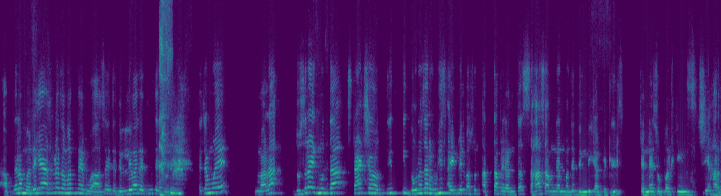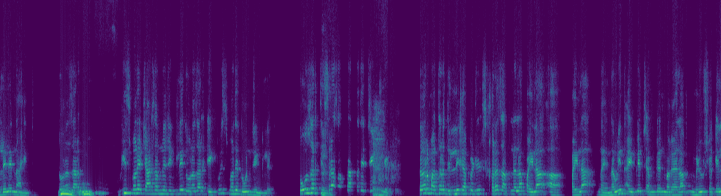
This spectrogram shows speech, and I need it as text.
आपल्याला मध्ये काय असणं जमत नाही बुवा असं येतं दिल्लीवाले त्याच्यामुळे मला दुसरा एक मुद्दा स्टार्टच्या बाबतीत की दोन हजार वीस आयपीएलपासून आतापर्यंत सहा सामन्यांमध्ये दिल्ली कॅपिटल्स चेन्नई सुपर किंग्सशी हारलेले नाहीत. दोन हजार वीसमध्ये चार सामने जिंकले दोन हजार एकवीसमध्ये दोन जिंकलेत. तो जर तिसरा सामना ते जिंकले तर मात्र दिल्ली कॅपिटल्स खरंच आपल्याला पहिला पहिला नाही नवीन आयपीएल चॅम्पियन बघायला मिळू शकेल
